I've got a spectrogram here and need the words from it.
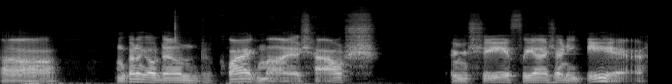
Uh, I'm gonna go down to Quagmire's house and see if he has any beer.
